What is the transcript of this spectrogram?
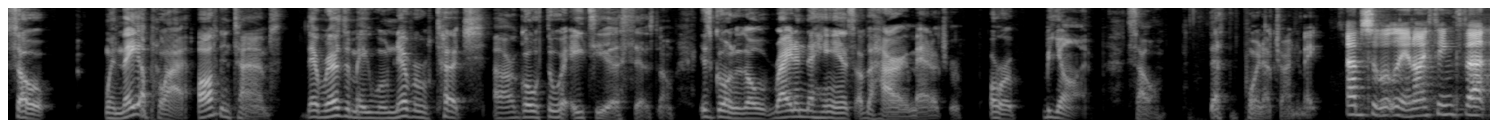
So when they apply, oftentimes their resume will never touch or go through an ATS system. It's going to go right in the hands of the hiring manager or beyond. So that's the point I'm trying to make. Absolutely. And I think that,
